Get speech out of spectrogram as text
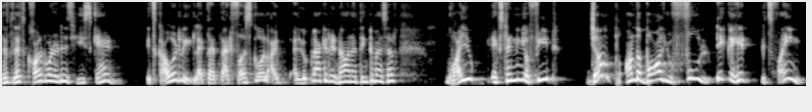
Let's, let's call it what it is. He's scared. It's cowardly. Like that that first goal. I, I look back at it now and I think to myself, why are you extending your feet? Jump on the ball, you fool. Take a hit. It's fine.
